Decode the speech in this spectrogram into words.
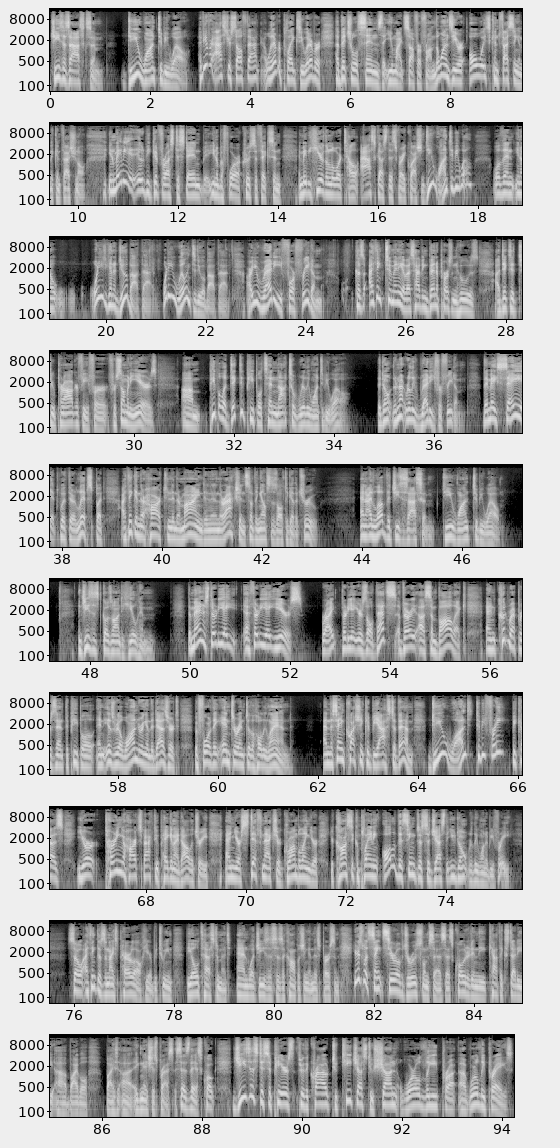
Jesus asks him, do you want to be well? Have you ever asked yourself that? Whatever plagues you, whatever habitual sins that you might suffer from, the ones you're always confessing in the confessional, you know, maybe it would be good for us to stand, you know, before a crucifix and, and maybe hear the Lord tell, ask us this very question. Do you want to be well? Well, then, you know, what are you going to do about that? What are you willing to do about that? Are you ready for freedom? Because I think too many of us, having been a person who was addicted to pornography for, for so many years, um, people addicted people tend not to really want to be well. They don't. They're not really ready for freedom. They may say it with their lips, but I think in their heart and in their mind and in their actions, something else is altogether true. And I love that Jesus asks him, "Do you want to be well?" And Jesus goes on to heal him. The man is 38, uh, 38 years right? 38 years old. That's very uh, symbolic and could represent the people in Israel wandering in the desert before they enter into the Holy Land. And the same question could be asked to them. Do you want to be free? Because you're turning your hearts back to pagan idolatry and you're stiff necks, you're grumbling, you're, you're constant complaining. All of this seems to suggest that you don't really want to be free. So I think there's a nice parallel here between the Old Testament and what Jesus is accomplishing in this person. Here's what Saint Cyril of Jerusalem says, as quoted in the Catholic Study uh, Bible by uh, Ignatius Press. It says this, quote, Jesus disappears through the crowd to teach us to shun worldly, uh, worldly praise.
